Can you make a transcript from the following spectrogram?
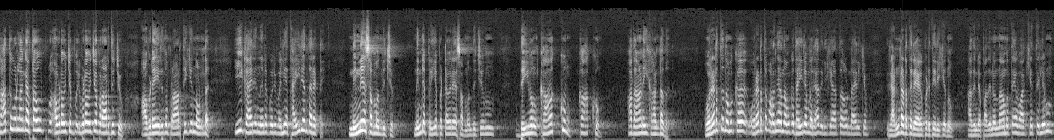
കാത്തുകൊള്ളാൻ കർത്താവ് അവിടെ വെച്ച് ഇവിടെ വെച്ച് പ്രാർത്ഥിച്ചു. അവിടെ ഇരുന്ന് പ്രാർത്ഥിക്കുന്നുണ്ട്. ഈ കാര്യം നിനക്കൊരു വലിയ ധൈര്യം തരട്ടെ. നിന്നെ സംബന്ധിച്ചും നിന്റെ പ്രിയപ്പെട്ടവരെ സംബന്ധിച്ചും ദൈവം കാക്കും കാക്കും. അതാണ് ഈ കണ്ടത്. ഒരിടത്ത് നമുക്ക് ഒരിടത്ത് പറഞ്ഞാൽ നമുക്ക് ധൈര്യം വരാതിരിക്കാത്തതുകൊണ്ടായിരിക്കും രണ്ടിടത്ത് രേഖപ്പെടുത്തിയിരിക്കുന്നു. അതിന്റെ പതിനൊന്നാമത്തെ വാക്യത്തിലും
